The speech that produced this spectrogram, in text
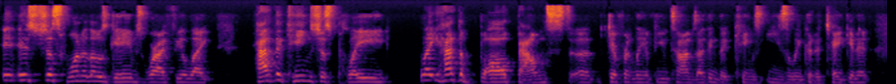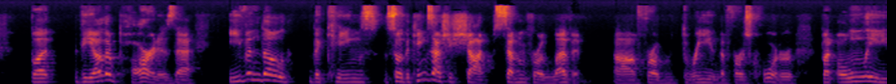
it, it's just one of those games where I feel like had the Kings just played like had the ball bounced uh, differently a few times, I think the Kings easily could have taken it. But the other part is that even though the Kings, so the Kings actually shot seven for 11 uh, from three in the first quarter, but only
